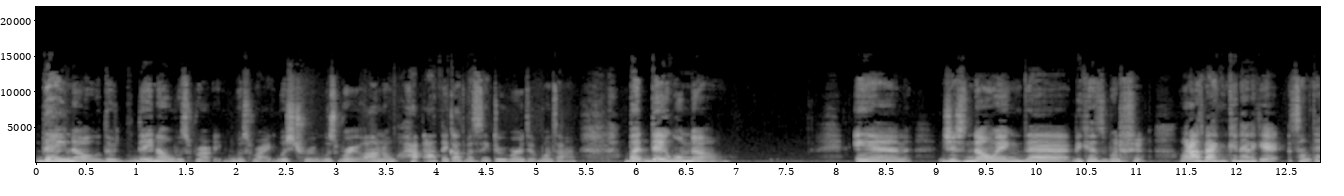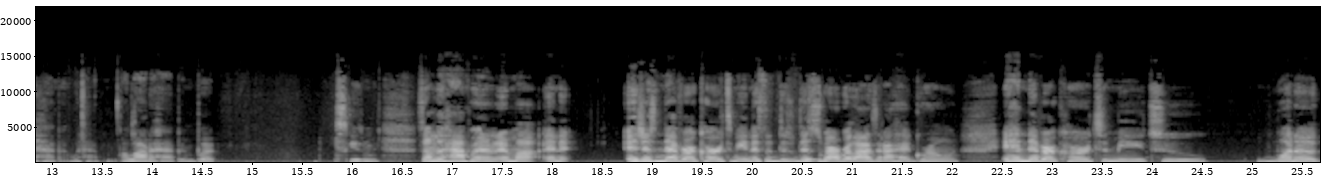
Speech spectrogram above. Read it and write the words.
they know the they know what's right was right was true was real. I don't know how i think i was about to say three words at one time. But they will know. And just knowing that because when when i was back in connecticut something happened. What happened? A lot of happened but excuse me. Something happened and my and it, it just never occurred to me. And this is this is where I realized that I had grown. It had never occurred to me to want to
